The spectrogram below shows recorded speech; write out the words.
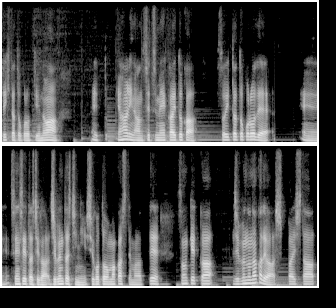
できたところっていうのは、えっと、やはりあの説明会とか、そういったところで、えー、先生たちが自分たちに仕事を任せてもらって、その結果、自分の中では失敗したっ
